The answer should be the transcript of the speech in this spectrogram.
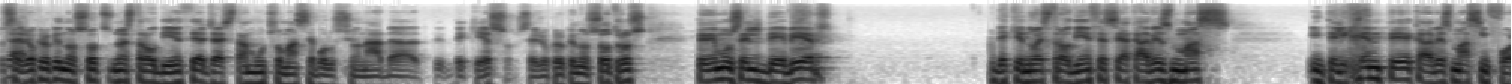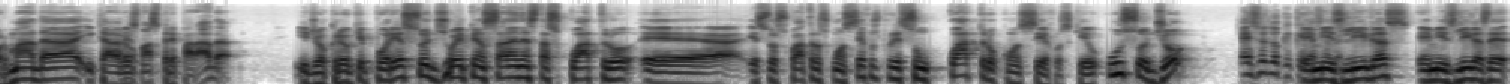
o sea, yo creo que nosotros, nuestra audiencia ya está mucho más evolucionada de, de que eso. O sea, yo creo que nosotros tenemos el deber de que nuestra audiencia sea cada vez más inteligente, cada vez más informada y cada vez más preparada. Y yo creo que por eso yo he pensado en estas cuatro, eh, estos cuatro consejos, porque son cuatro consejos que uso yo eso es lo que en mis ligas, en mis ligas de,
